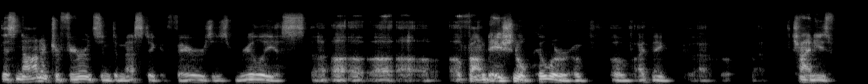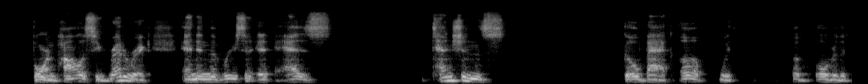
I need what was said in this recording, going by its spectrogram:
This non-interference in domestic affairs is really a, a, a, a foundational pillar of, of I think, uh, Chinese foreign policy rhetoric. And in the recent, as tensions go back up with uh, over the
